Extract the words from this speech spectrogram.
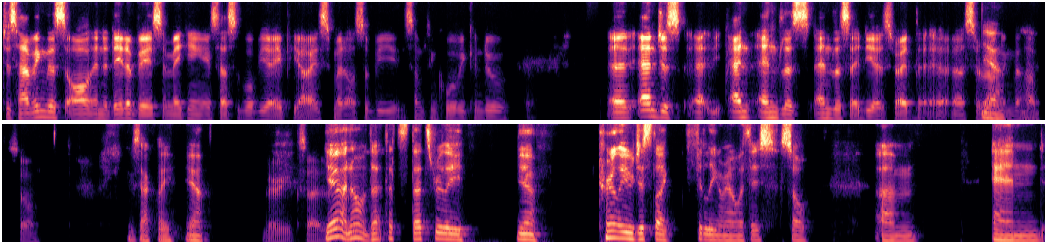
just having this all in a database and making it accessible via APIs might also be something cool we can do. And and just uh, and endless endless ideas, right? Uh, uh, surrounding the hub. So Exactly. Yeah. very excited. yeah no that that's that's really yeah currently we're just like fiddling around with this so um and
